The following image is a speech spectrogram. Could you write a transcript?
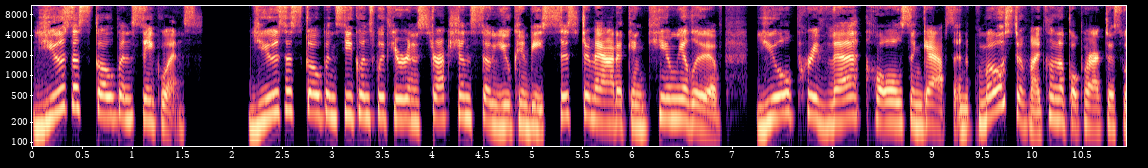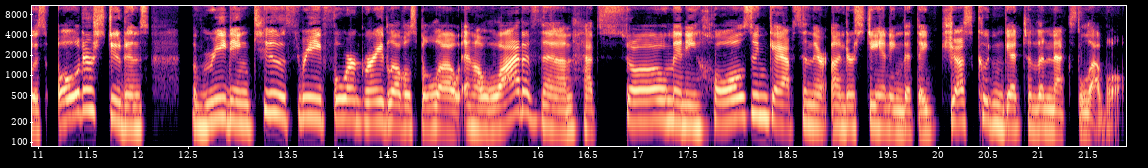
Use a scope and sequence. Use a scope and sequence with your instructions so you can be systematic and cumulative. You'll prevent holes and gaps. And most of my clinical practice was older students reading two, three, four grade levels below. And a lot of them had so many holes and gaps in their understanding that they just couldn't get to the next level.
